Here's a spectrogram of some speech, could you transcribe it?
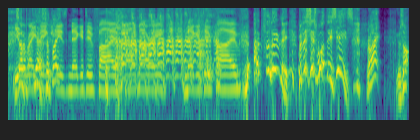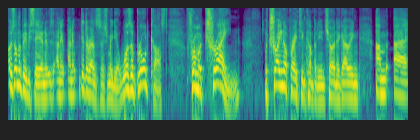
Your So, rating yeah, so ba- is negative five, Al Murray. negative five. Absolutely. But this is what this is, right? It was on, it was on the BBC and it was and it, and it did the rounds on social media. It was a broadcast from a train, a train operating company in China going, um, uh,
